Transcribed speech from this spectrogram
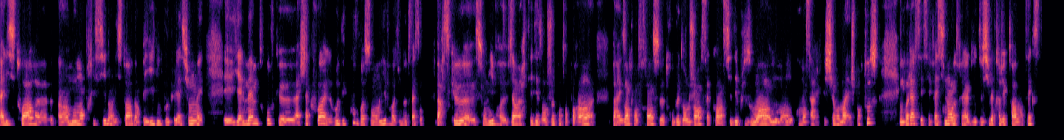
à l'histoire, à un moment précis dans l'histoire d'un pays, d'une population. Et, et elle-même trouve que à chaque fois, elle redécouvre son livre d'une autre façon parce que euh, son livre vient heurter des enjeux contemporains. Par exemple, en France, Trouble dans le genre, ça coïncidait plus ou moins au moment où on commence à réfléchir au mariage pour tous. Donc voilà, c'est fascinant de, de, suivre la trajectoire d'un texte.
